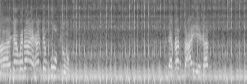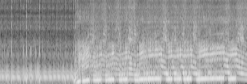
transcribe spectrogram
อ่ายังไม่ได้ครับยังพูด อยู่แบบด้านซ้ายเองครับอะโอเค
